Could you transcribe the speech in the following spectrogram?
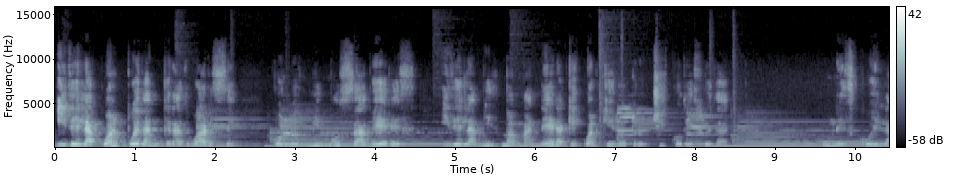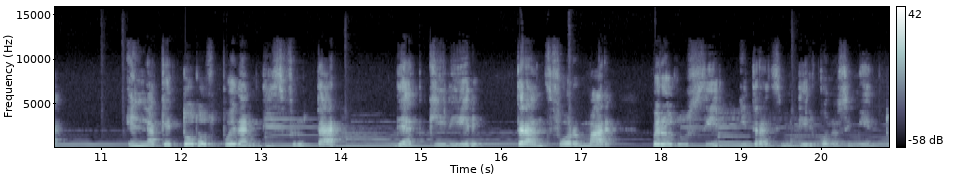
y de la cual puedan graduarse con los mismos saberes y de la misma manera que cualquier otro chico de su edad. Una escuela en la que todos puedan disfrutar de adquirir, transformar, producir y transmitir conocimiento.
